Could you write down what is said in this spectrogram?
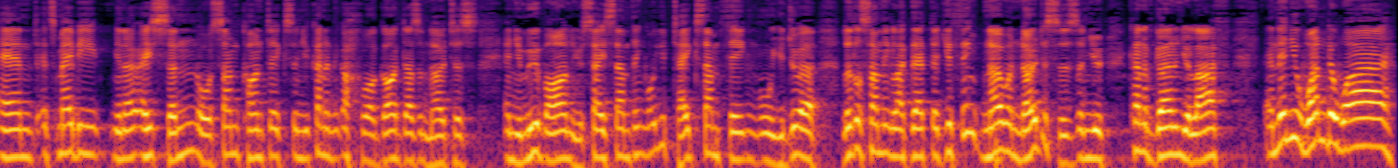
and it's maybe, you know, a sin or some context and you kind of think, oh, well, God doesn't notice. And you move on, you say something or you take something or you do a little something like that that you think no one notices and you kind of go on in your life. And then you wonder why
